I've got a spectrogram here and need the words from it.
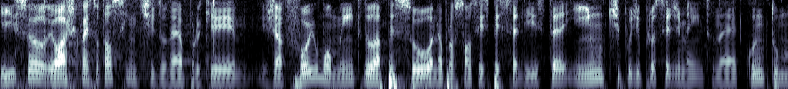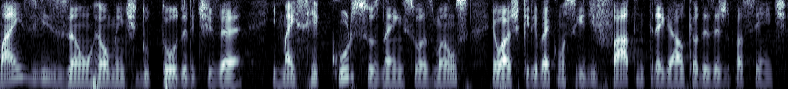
E isso eu acho que faz total sentido, né? Porque já foi o momento da pessoa, né, o profissional ser especialista em um tipo de procedimento, né? Quanto mais visão realmente do todo ele tiver e mais recursos né, em suas mãos, eu acho que ele vai conseguir de fato entregar o que é o desejo do paciente.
